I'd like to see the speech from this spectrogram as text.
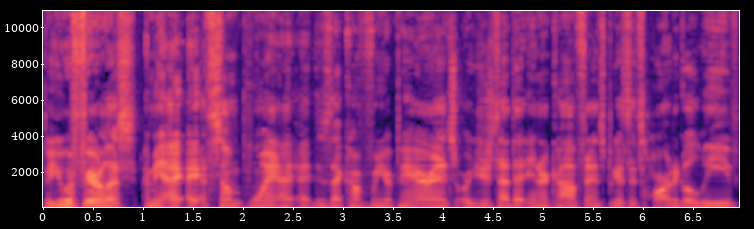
But you were fearless. I mean, I, I, at some point, I, does that come from your parents, or you just had that inner confidence? Because it's hard to go leave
